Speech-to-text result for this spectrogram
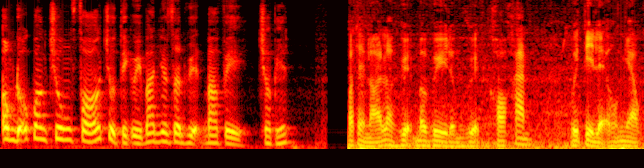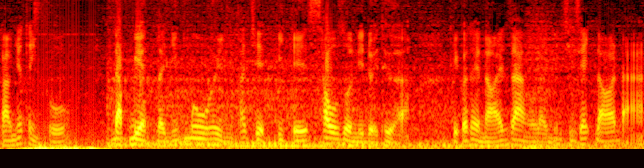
Ông Đỗ Quang Trung, Phó Chủ tịch Ủy ban nhân dân huyện Ba Vì cho biết. Có thể nói là huyện Ba Vì là một huyện khó khăn với tỷ lệ hộ nghèo cao nhất thành phố. Đặc biệt là những mô hình phát triển kinh tế sau dồn đi đổi thửa thì có thể nói rằng là những chính sách đó đã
